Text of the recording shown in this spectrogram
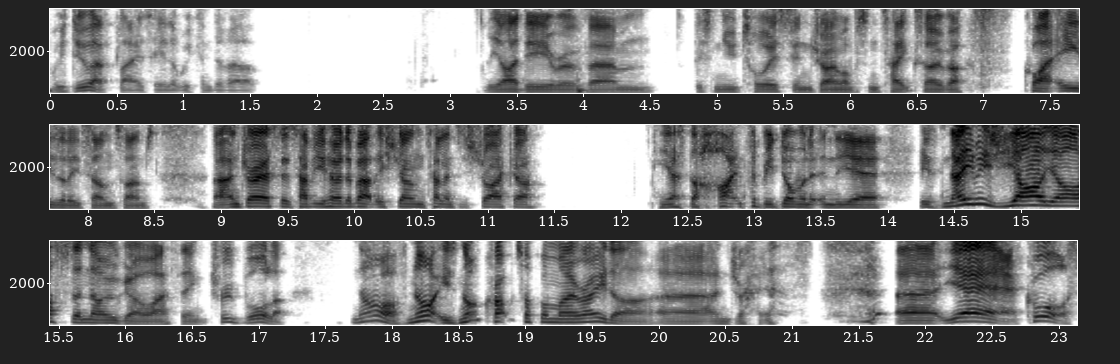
we do have players here that we can develop. The idea of um, this new toy syndrome obviously takes over quite easily sometimes. Uh, Andrea says, Have you heard about this young talented striker? He has the height to be dominant in the air. His name is Yaya Sanogo, I think. True baller. No, I've not. He's not cropped up on my radar, uh, Andreas. Uh, yeah, of course.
